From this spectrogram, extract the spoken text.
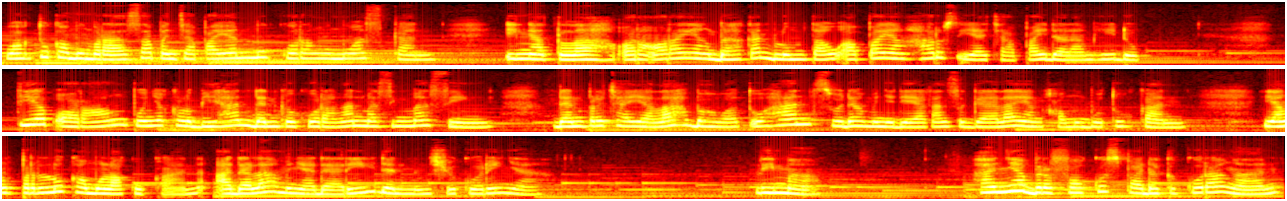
Waktu kamu merasa pencapaianmu kurang memuaskan, ingatlah orang-orang yang bahkan belum tahu apa yang harus ia capai dalam hidup. Tiap orang punya kelebihan dan kekurangan masing-masing, dan percayalah bahwa Tuhan sudah menyediakan segala yang kamu butuhkan. Yang perlu kamu lakukan adalah menyadari dan mensyukurinya. 5. Hanya berfokus pada kekurangan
